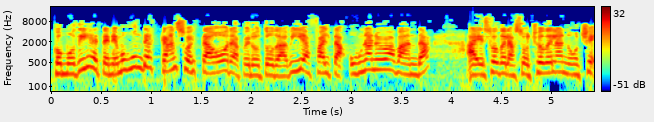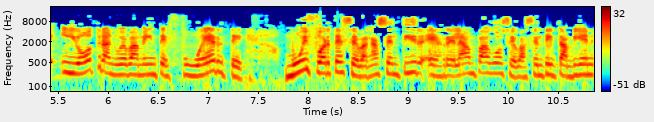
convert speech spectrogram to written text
como dije, tenemos un descanso a esta hora, pero todavía falta una nueva banda a eso de las 8 de la noche y otra nuevamente fuerte. Muy fuerte se van a sentir eh, relámpagos, se va a sentir también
